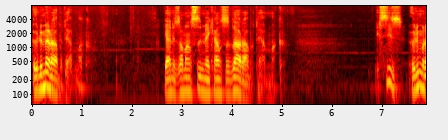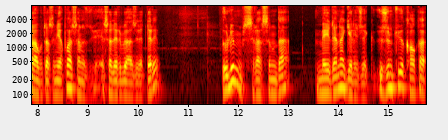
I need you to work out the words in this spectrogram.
Ölüme rabıta yapmak. Yani zamansız mekansızlığa rabıta yapmak. E siz ölüm rabıtasını yaparsanız diyor Esad Erbil Hazretleri, ölüm sırasında meydana gelecek üzüntüyü kalka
